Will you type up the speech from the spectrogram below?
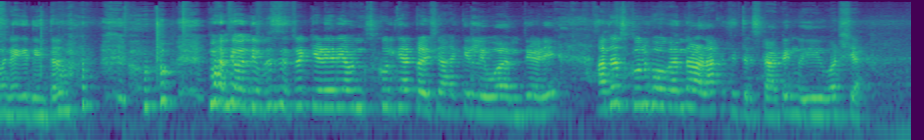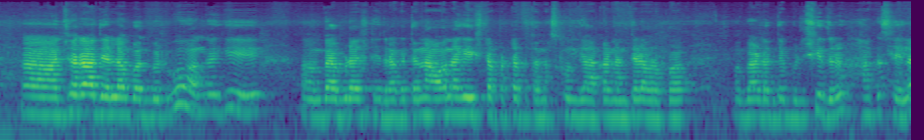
ಮನೆಗಿದ್ದು ಇಂಥದ್ದು ಮೊನ್ನೆ ಒಂದಿಬ್ರು ಸಿಸ್ಟರ್ ಕೇಳಿರಿ, ಅವ್ನ ಸ್ಕೂಲ್ಗೆ ಯಾಕೆ ಕಳಿಸಿ ಹಾಕಿರ್ಲಿವ ಅಂತೇಳಿ. ಅದೇ ಸ್ಕೂಲ್ಗೆ ಹೋಗಂದ್ರೆ ಅಳಾಕತ್ತಿತ್ತು ಸ್ಟಾರ್ಟಿಂಗ್ ಈ ವರ್ಷ. ಜ್ವರ ಅದೆಲ್ಲ ಬಂದ್ಬಿಟ್ವು. ಹಂಗಾಗಿ ಬ್ಯಾಬಿಡ ಅಷ್ಟು ಹೆದ್ರಾಗತ್ತೆ. ಅವನಾಗೆ ಇಷ್ಟಪಟ್ಟ ಬಿಡ್ತಾನೆ ಸ್ಕೂಲ್ಗೆ ಹಾಕೋಣ ಅಂತೇಳಿ ಅವರಪ್ಪ ಬ್ಯಾಡ ಅಂತ ಬಿಡಿಸಿದ್ರು. ಹಾಕಿಸ್ಲಿಲ್ಲ.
